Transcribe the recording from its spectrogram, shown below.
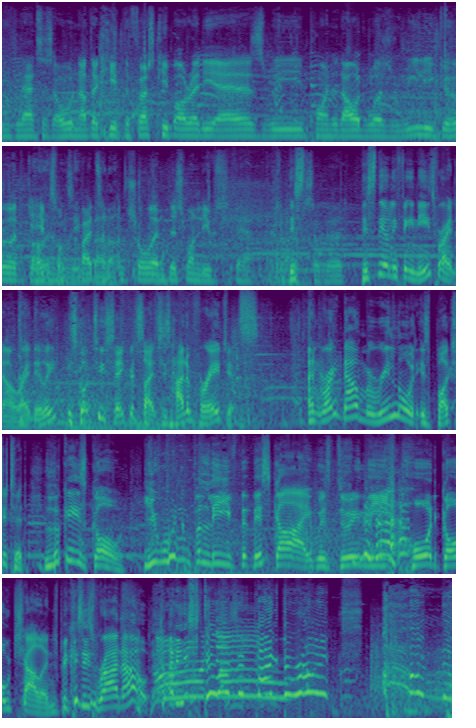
He glances, oh, another keep. The first keep already, as we pointed out, was really good. Gave Oh, him quite some control, and this one leaves. Yeah, this, This- is so good. This is the only thing he needs right now, right, Nili? He's got two sacred sites. He's had them for ages. And right now, Marine Lord is budgeted. Look at his gold. You wouldn't believe that this guy was doing the Hoard Gold Challenge because he's ran out. and he Oh, still hasn't bagged the relics. Oh, no.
